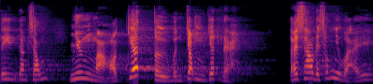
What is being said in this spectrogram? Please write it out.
đi đang sống, nhưng mà họ chết từ bên trong chết ra. Tại sao để sống như vậy?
